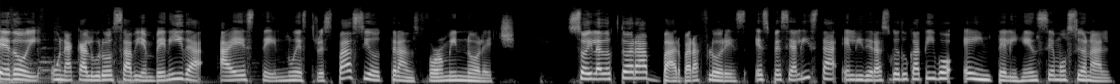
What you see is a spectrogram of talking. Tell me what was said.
Te doy una calurosa bienvenida a este nuestro espacio Transforming Knowledge. Soy la doctora Bárbara Flores, especialista en liderazgo educativo e inteligencia emocional,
